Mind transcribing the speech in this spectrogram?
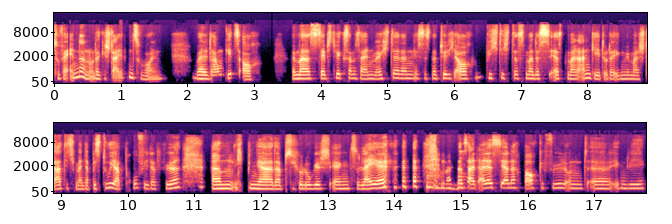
zu verändern oder gestalten zu wollen. Weil mhm. darum geht es auch wenn man selbstwirksam sein möchte, dann ist es natürlich auch wichtig, dass man das erstmal angeht oder irgendwie mal startet. Ich meine, da bist du ja Profi dafür. Ähm, ich bin ja da psychologisch irgend so Laie. Macht das halt alles sehr nach Bauchgefühl und äh, irgendwie.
